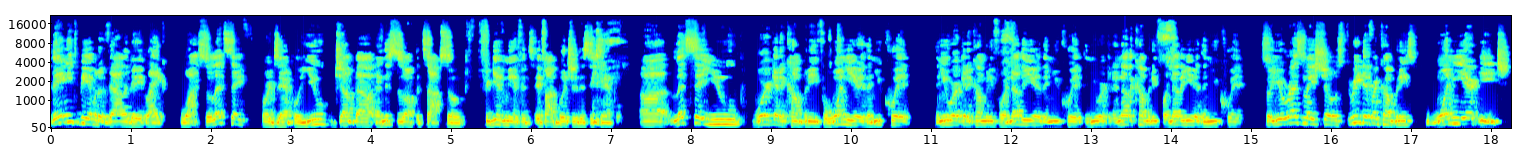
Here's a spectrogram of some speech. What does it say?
they need to be able to validate like why. So let's say for example you jump out and this is off the top so forgive me if it's if i butcher this example. Uh, let's say you work at a company for one year then you quit. Then you work at a company for another year then you quit. Then you work at another company for another year then you quit. So your resume shows three different companies one year each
